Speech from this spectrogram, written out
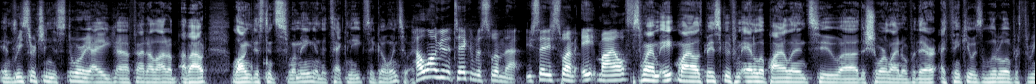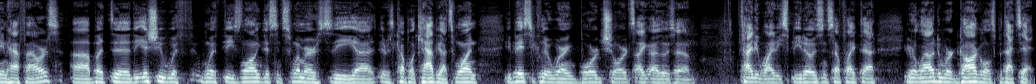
In researching the story, I uh, found out a lot of, about long distance swimming and the techniques that go into it. How long did it take him to swim that? You said he swam eight miles. He swam eight miles basically from Antelope Island to uh, the shoreline over there. I think it was a little over three and a half hours. Uh, but uh, the issue with, with these long distance swimmers, the uh, there's a couple of caveats. One, you basically are wearing board shorts. I, uh, there's a tidy whitey speedos and stuff like that. You're allowed to wear goggles, but that's it.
